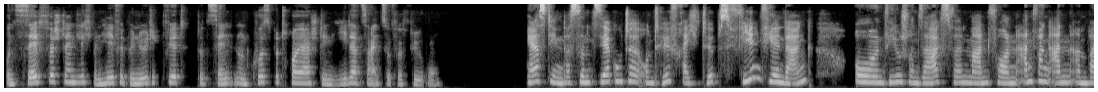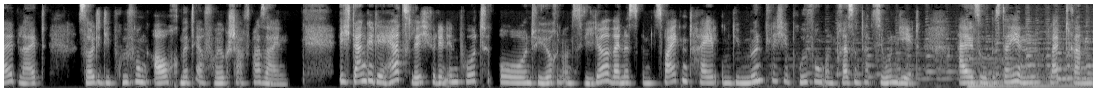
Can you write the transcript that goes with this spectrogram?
Und selbstverständlich, wenn Hilfe benötigt wird, Dozenten und Kursbetreuer stehen jederzeit zur Verfügung. Kerstin, das sind sehr gute und hilfreiche Tipps. Vielen, vielen Dank. Und wie du schon sagst, wenn man von Anfang an am Ball bleibt, sollte die Prüfung auch mit Erfolg schaffbar sein. Ich danke dir herzlich für den Input und wir hören uns wieder, wenn es im zweiten Teil um die mündliche Prüfung und Präsentation geht. Also bis dahin, bleib dran.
